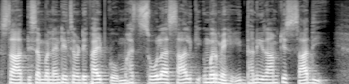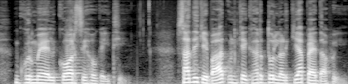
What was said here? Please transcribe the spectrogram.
7 दिसंबर 1975 को महज 16 साल की उम्र में ही धनी राम की शादी गुरमेल कौर से हो गई थी। शादी के बाद उनके घर दो लड़कियाँ पैदा हुई।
